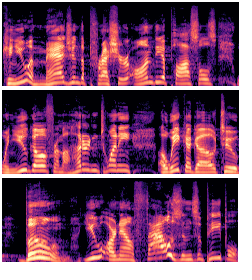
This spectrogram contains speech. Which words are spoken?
Can you imagine the pressure on the apostles when you go from 120 a week ago to boom, you are now thousands of people?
